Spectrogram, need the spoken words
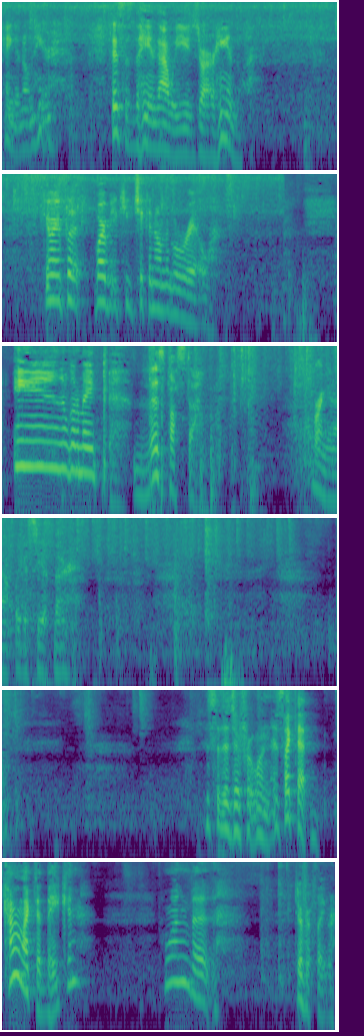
hanging on here. This is the hand I would use to our hands on. We put barbecue chicken on the grill. And I'm gonna make this pasta. Bring it out, we can see it better. This is a different one. It's like that, kind of like the bacon one, but different flavor.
